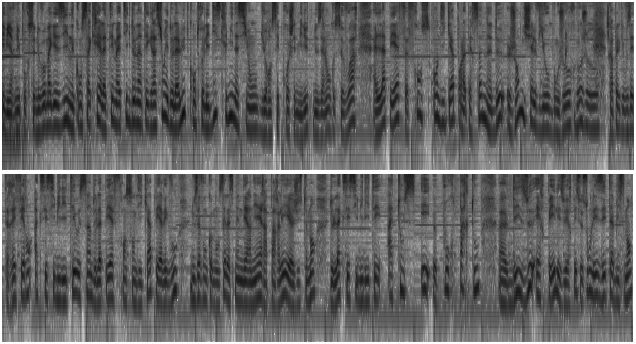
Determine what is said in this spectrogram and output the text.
Et bienvenue pour ce nouveau magazine consacré à la thématique de l'intégration et de la lutte contre les discriminations. Durant ces prochaines minutes, nous allons recevoir l'APF France Handicap pour la personne de Jean-Michel Viau. Bonjour. Bonjour. Je rappelle que vous êtes référent accessibilité au sein de l'APF France Handicap et avec vous, nous avons commencé la semaine dernière à parler euh, justement de l'accessibilité à tous et euh, pour partout euh, des ERP. Les ERP, ce sont les établissements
